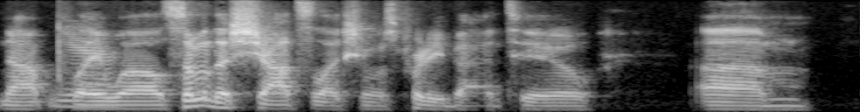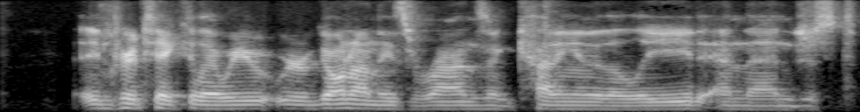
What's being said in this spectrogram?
not play Yeah. well. Some of the shot selection was pretty bad too. Um, in particular, we, we were going on these runs and cutting into the lead, and then just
